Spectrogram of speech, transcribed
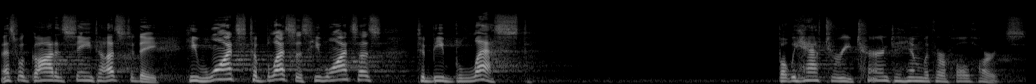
that's what God is saying to us today. He wants to bless us, He wants us to be blessed. But we have to return to Him with our whole hearts.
